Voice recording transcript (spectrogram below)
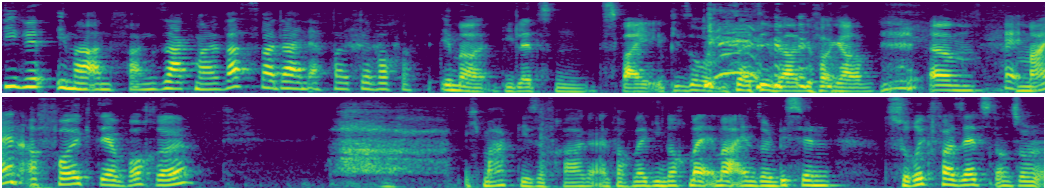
Wie wir immer anfangen. Sag mal, was war dein Erfolg der Woche? Immer die letzten zwei Episoden, seitdem wir angefangen haben. Ähm, hey. Mein Erfolg der Woche. Ich mag diese Frage einfach, weil die nochmal immer einen so ein bisschen zurückversetzt und so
